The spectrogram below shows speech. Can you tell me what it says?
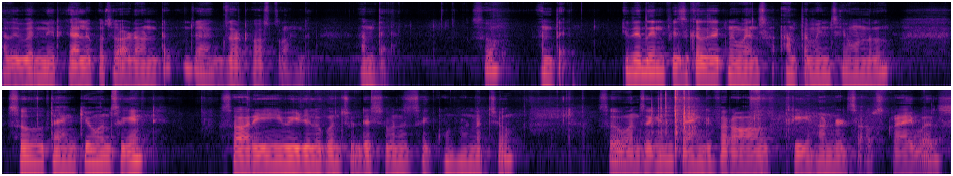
అది వెన్నీరు క్యాలిపర్ చూడడం అంటే కొంచెం ఎగ్జాక్ట్గా వస్తుంది అంతే. సో అంతే. ఇదే దీని ఫిజికల్ సిగ్నిఫికెన్స్ అంత మించి ఏం ఉండదు. So thank you once again sorry ఈ వీడియోలో కొంచెం డిస్టర్బెన్సెస్ ఎక్కువ ఉండొచ్చు. So once again thank you for all three hundred subscribers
